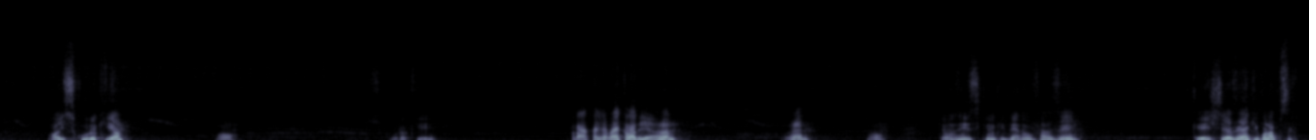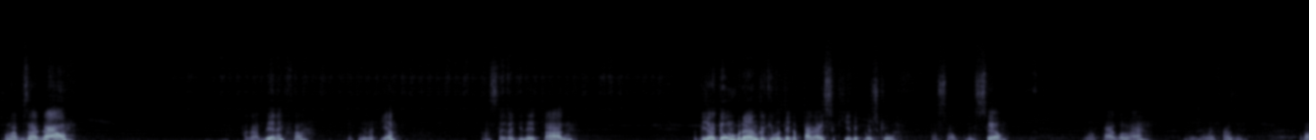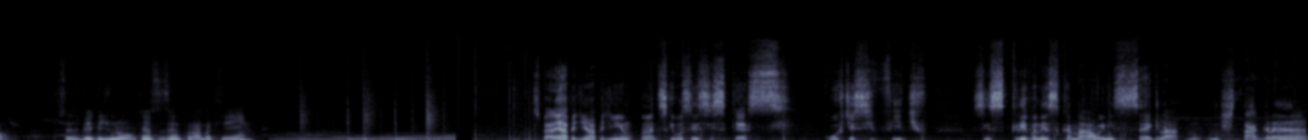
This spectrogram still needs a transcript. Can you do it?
Ó, escuro aqui, ó. Ó. Escuro aqui. Pra cá já vai clareando. Tá vendo? Ó. Tem uns risquinhos aqui dentro, eu vou fazer. Que isso, já vem aqui com lápis, com lápis H, ó. HB, né, fala. Tô com ele aqui, ó. Passa ele aqui deitado. Aqui já tem um branco aqui, vou ter que apagar isso aqui depois que eu passar o pincel. Eu apago lá, já vai fazendo. Ó, vocês verem aqui de novo, tem essas entradas aqui. Espera aí rapidinho, rapidinho, antes que você se esquece. Curte esse vídeo, se inscreva nesse canal e me segue lá no Instagram.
